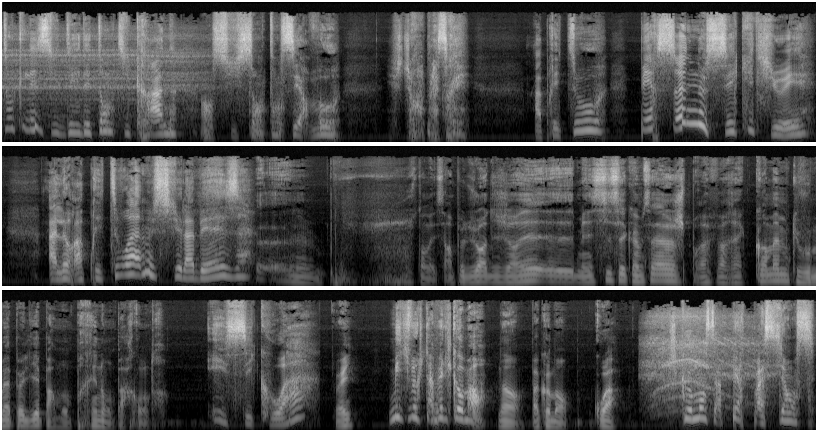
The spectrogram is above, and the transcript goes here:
toutes les idées de ton petit crâne en suçant ton cerveau. Et je te remplacerai. Après tout, personne ne sait qui tu es. Alors après toi, monsieur la baise. Euh, Attendez, c'est un peu dur à digérer, euh, mais si c'est comme ça, je préférerais quand même que vous m'appeliez par mon prénom par contre. Et c'est quoi? Oui Mais tu veux que je t'appelle comment? Non, pas comment. Quoi? Je commence à perdre patience.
